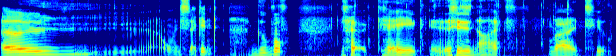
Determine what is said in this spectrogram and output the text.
Uh, one second. Google. The cake is not lied to.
